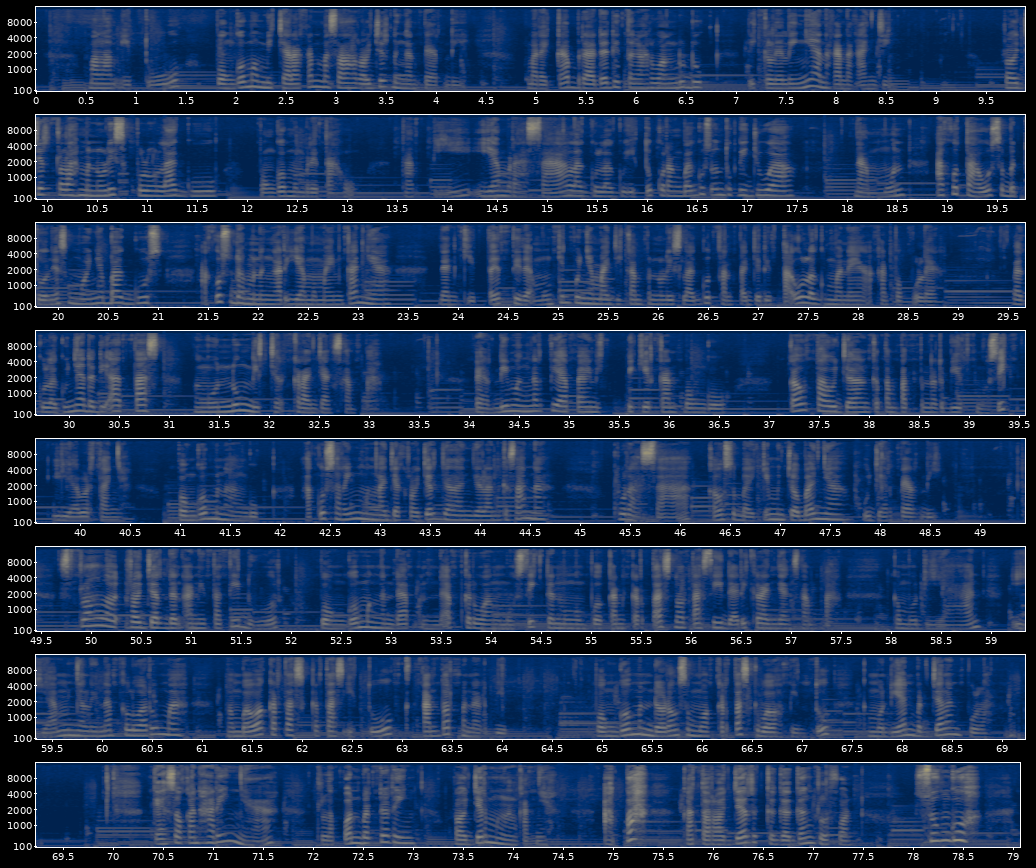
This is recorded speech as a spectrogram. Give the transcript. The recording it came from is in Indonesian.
Malam itu, Pongo membicarakan masalah Roger dengan Perdi. Mereka berada di tengah ruang duduk, dikelilingi anak-anak anjing. Roger telah menulis 10 lagu, Pongo memberitahu. Tapi ia merasa lagu-lagu itu kurang bagus untuk dijual. Namun, aku tahu sebetulnya semuanya bagus. Aku sudah mendengar ia memainkannya. Dan kita tidak mungkin punya majikan penulis lagu tanpa jadi tahu lagu mana yang akan populer. Lagu-lagunya ada di atas, mengundung di keranjang sampah. Perdi mengerti apa yang dipikirkan Pongo. Kau tahu jalan ke tempat penerbit musik? Ia bertanya. Pongo menangguk. Aku sering mengajak Roger jalan-jalan ke sana. Kurasa kau sebaiknya mencobanya, ujar Perdi. Setelah Roger dan Anita tidur, Pongo mengendap-endap ke ruang musik dan mengumpulkan kertas notasi dari keranjang sampah. Kemudian ia menyelinap keluar rumah, membawa kertas-kertas itu ke kantor penerbit. Pongo mendorong semua kertas ke bawah pintu, kemudian berjalan pulang. Keesokan harinya, telepon berdering. Roger mengangkatnya. "Apa?" kata Roger ke gagang telepon. "Sungguh,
